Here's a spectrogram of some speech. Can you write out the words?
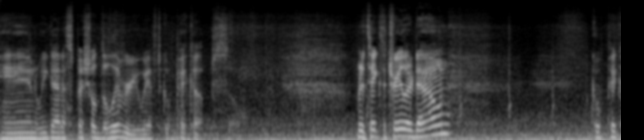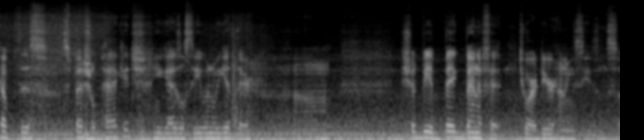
and we got a special delivery we have to go pick up. So I'm gonna take the trailer down, go pick up this special package. You guys will see when we get there. Um, should be a big benefit to our deer hunting season. So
